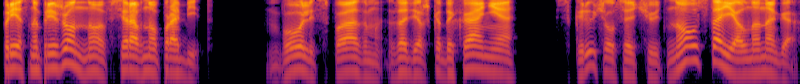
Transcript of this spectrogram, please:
Пресс напряжен, но все равно пробит. Боль, спазм, задержка дыхания. Скрючился чуть, но устоял на ногах.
